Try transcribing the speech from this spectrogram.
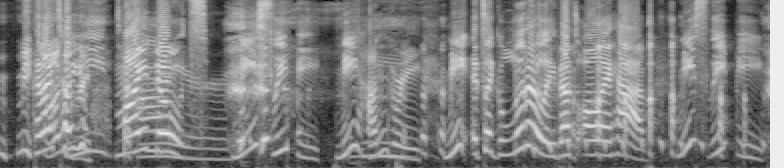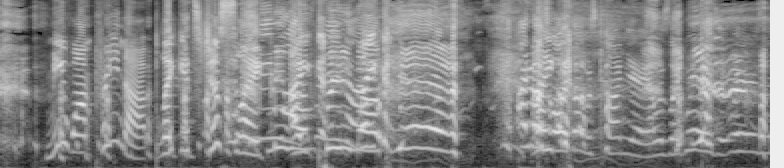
Me can I tell you my notes? Me sleepy, me hungry, me. It's like literally that's all I have. Me sleepy, me want prenup. Like it's just like Me want I, prenup. yeah. I know all I thought was Kanye. I was like, where is it? Where is it?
